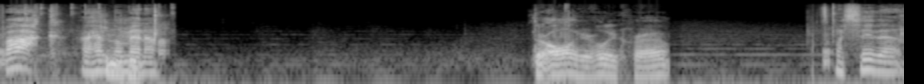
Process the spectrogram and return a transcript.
Fuck! I have no mana. They're all here, holy crap. I see that.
